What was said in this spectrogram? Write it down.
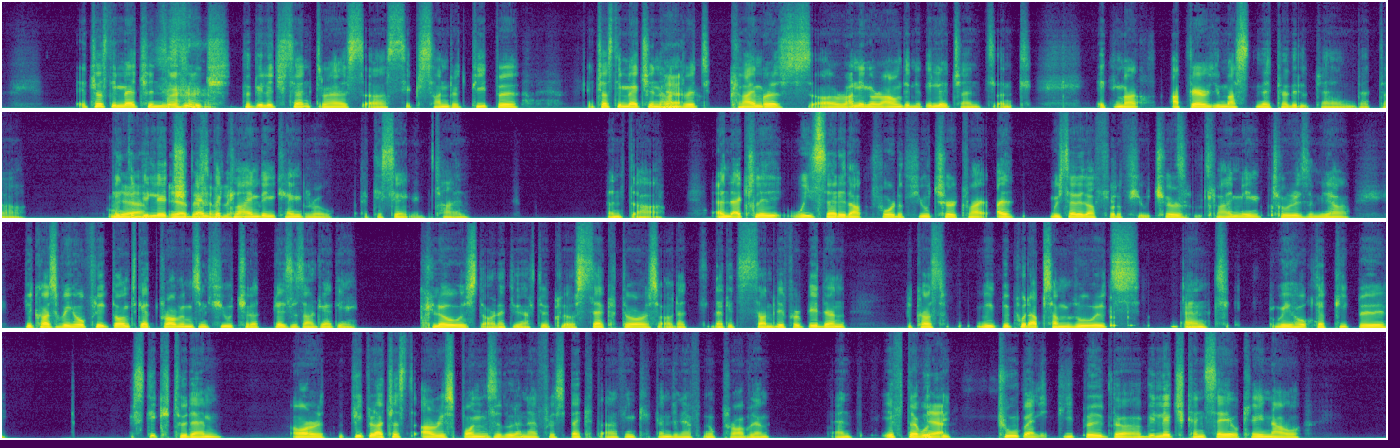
Uh, Just imagine this village. The village center has uh, 600 people. Just imagine Yeah. 100 climbers uh, running around in the village, and and it mu up there you must make a little plan that uh, that the Yeah. Yeah, village and the climbing can grow at the same time. And uh, and actually, we set it up for the future. Cli- I we set it up for the future climbing tourism. Yeah, because we hopefully don't get problems in future that places are getting closed or that you have to close sectors or that that it's suddenly forbidden. Because we, we put up some rules and we hope that people stick to them or people are just are responsible and have respect. I think then we have no problem. And if there would Yeah. be too many people, the village can say, okay, now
